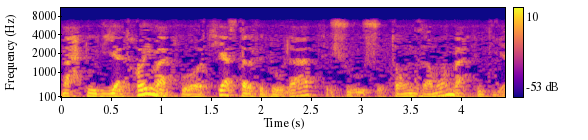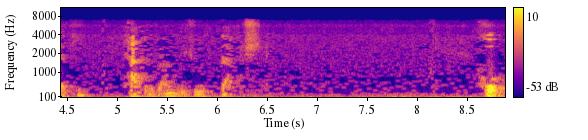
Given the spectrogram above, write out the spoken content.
محدودیت های مطبوعاتی از طرف دولت شروع شد تا اون زمان محدودیتی تقریبا وجود نداشت. خب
